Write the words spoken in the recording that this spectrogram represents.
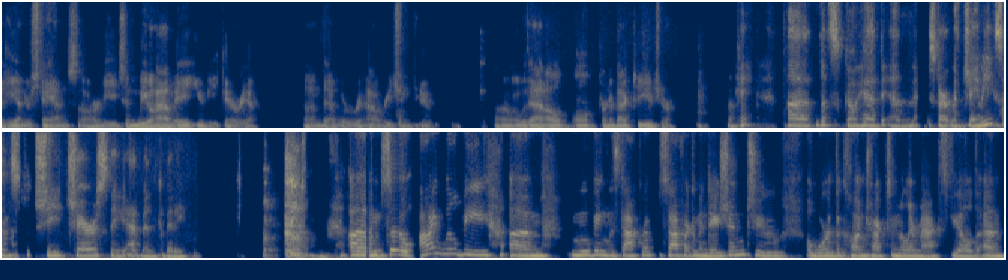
that he understands our needs. And we'll have a unique area um, that we're outreaching to. Uh, with that, I'll, I'll turn it back to you, Chair. Okay, uh, let's go ahead and start with Jamie since she chairs the admin committee. Um, so I will be, um, moving the staff, rep- staff recommendation to award the contract to Miller Maxfield. Um,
